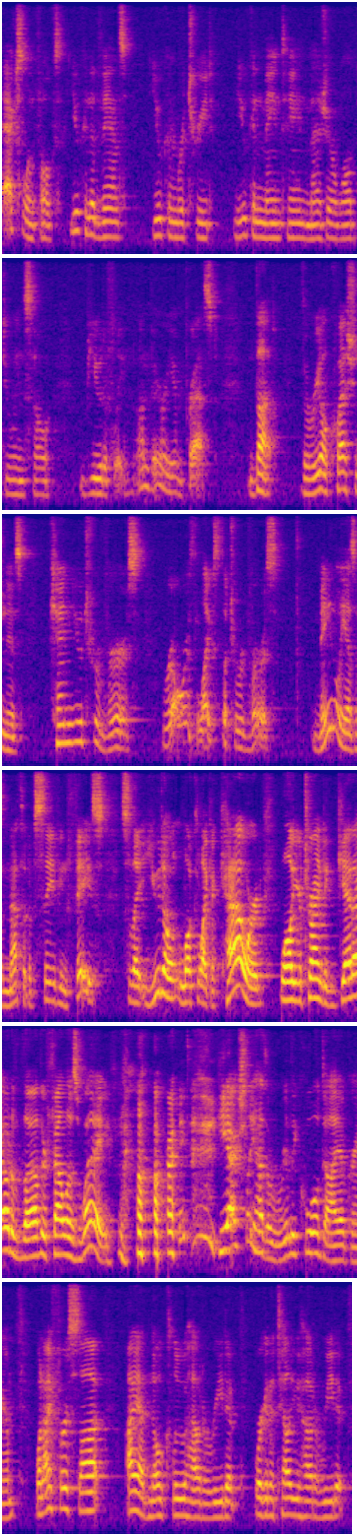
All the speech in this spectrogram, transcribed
Excellent, folks. You can advance, you can retreat, you can maintain measure while doing so beautifully. I'm very impressed. But the real question is can you traverse? Roworth likes the traverse mainly as a method of saving face so that you don't look like a coward while you're trying to get out of the other fella's way. All right? He actually has a really cool diagram. When I first saw it, I had no clue how to read it. We're going to tell you how to read it,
